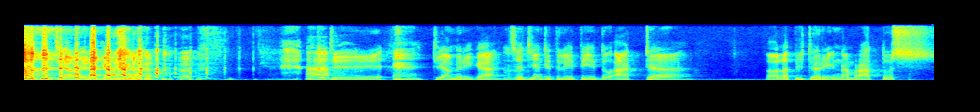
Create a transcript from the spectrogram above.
itu di Amerika. itu di di Amerika. Jadi yang diteliti itu ada eh, lebih dari 600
